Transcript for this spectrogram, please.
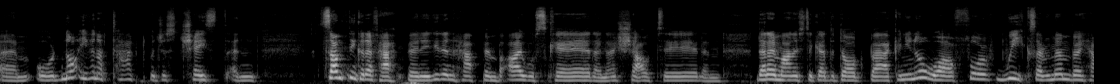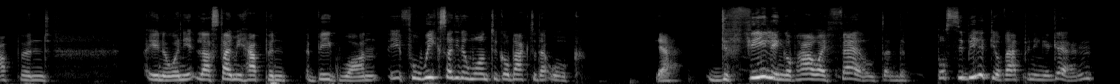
um, or not even attacked, but just chased, and something could have happened. It didn't happen, but I was scared and I shouted, and then I managed to get the dog back. And you know what? For weeks, I remember it happened. You know, when it, last time it happened, a big one. For weeks, I didn't want to go back to that walk. Yeah the feeling of how I felt and the possibility of happening again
